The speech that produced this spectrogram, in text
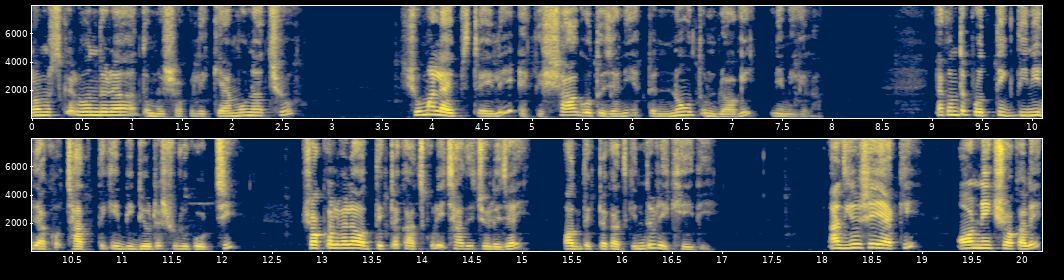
নমস্কার বন্ধুরা, তোমরা সকলে কেমন আছো? সোমা লাইফস্টাইলে একটা স্বাগত জানি একটা নতুন ব্লগে নেমে গেলাম। এখন তো প্রত্যেক দিনই দেখো, ছাদ থেকে ভিডিওটা শুরু করছি। সকালবেলা অর্ধেকটা কাজ করেই ছাদে চলে যাই, অর্ধেকটা কাজ কিন্তু রেখেই দিই। আজকেও সেই একই, অনেক সকালে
